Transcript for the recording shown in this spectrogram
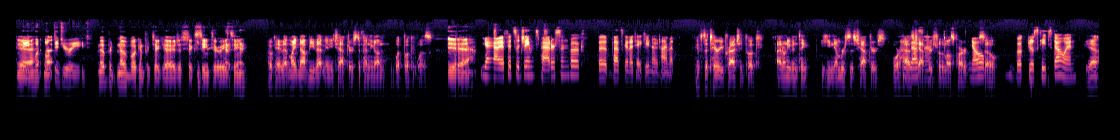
Yeah, Dave, what no, book did you read? no, no book in particular, just 16 through 18. Okay, that might not be that many chapters, depending on what book it was. Yeah, yeah if it's a james patterson book that that's going to take you no time at If it's a Terry Pratchett book, I don't even think he numbers his chapters or has chapters for the most part. Nope. So book just keeps going yeah.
